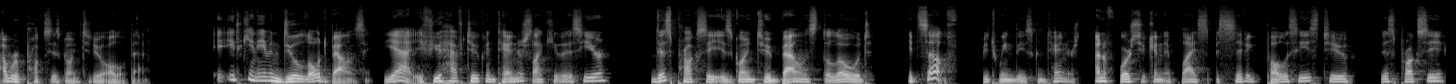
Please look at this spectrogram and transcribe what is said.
Our proxy is going to do all of that. It can even do load balancing. Yeah, if you have two containers like this here, this proxy is going to balance the load itself between these containers. And of course, you can apply specific policies to this proxy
